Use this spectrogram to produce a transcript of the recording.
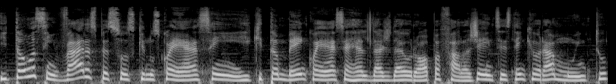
Então, assim, várias pessoas que nos conhecem e que também conhecem a realidade da Europa falam: gente, vocês têm que orar muito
